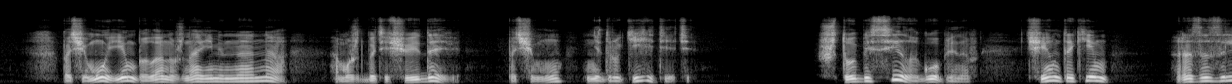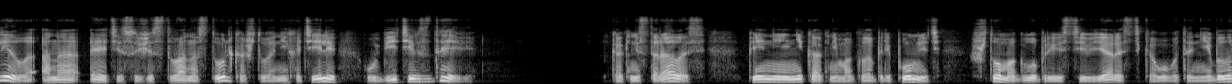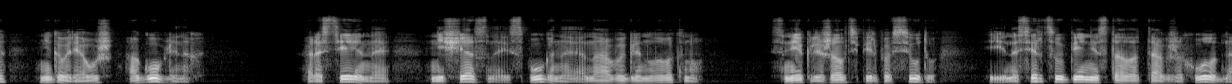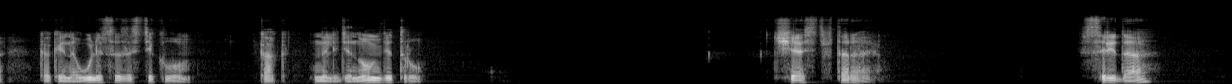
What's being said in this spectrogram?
Почему им была нужна именно она, а может быть еще и Дэви? Почему не другие дети? Что бесило гоблинов? Чем таким Разозлила она эти существа настолько, что они хотели убить их с Дэви. Как ни старалась, Пенни никак не могла припомнить, что могло привести в ярость кого бы то ни было, не говоря уж о гоблинах. Растерянная, несчастная, испуганная, она выглянула в окно. Снег лежал теперь повсюду, и на сердце у Пенни стало так же холодно, как и на улице за стеклом, как на ледяном ветру. Часть вторая. Среда,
